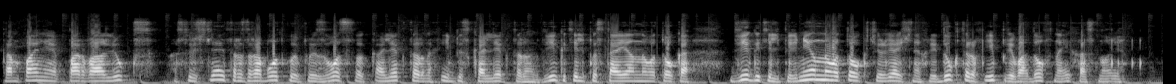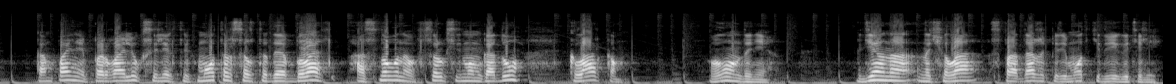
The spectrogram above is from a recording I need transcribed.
Компания Parvalux осуществляет разработку и производство коллекторных и бесколлекторных двигателей постоянного тока, двигателей переменного тока, червячных редукторов и приводов на их основе. Компания Parvalux Electric Motors Ltd была основана в 1947 году Кларком в Лондоне, где она начала с продажи перемотки двигателей.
